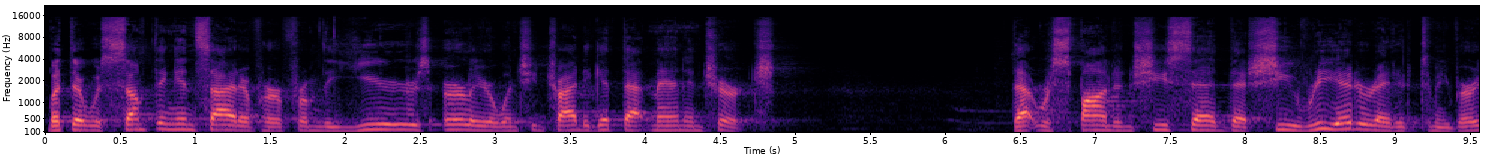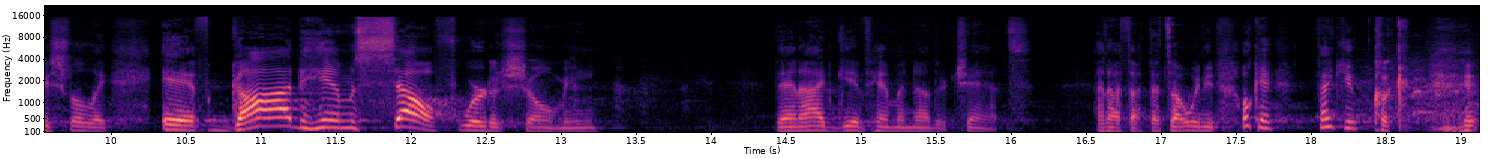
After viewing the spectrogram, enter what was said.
but there was something inside of her from the years earlier when she tried to get that man in church that responded. She said that she reiterated to me very slowly if God Himself were to show me, then I'd give Him another chance. And I thought, that's all we need. Okay, thank you. Click.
